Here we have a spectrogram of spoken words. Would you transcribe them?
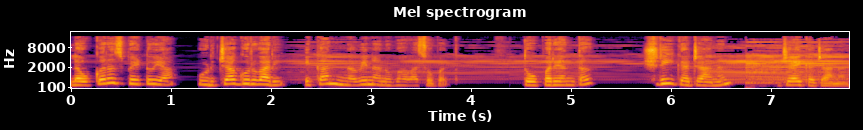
लवकरच भेटूया पुढच्या गुरुवारी एका नवीन अनुभवासोबत. तोपर्यंत श्री गजानन जय गजानन.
